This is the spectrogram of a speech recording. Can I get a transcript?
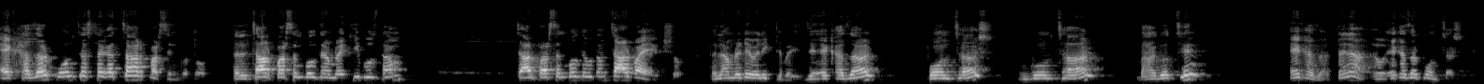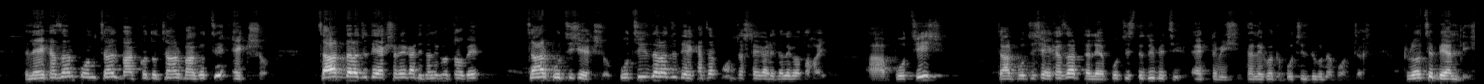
এক হাজার পঞ্চাশ টাকা চার পার্সেন্ট কত? তাহলে চার পার্সেন্ট বলতে আমরা কি বুঝতাম? চার পার্সেন্ট বলতে বলতাম চার বাই একশো। তাহলে আমরা এটা লিখতে পারি যে এক হাজার পঞ্চাশ গুণ চার ভাগ হচ্ছে এক হাজার, তাই না? এক হাজার পঞ্চাশ। তাহলে এক হাজার পঞ্চাশ ভাগ কত? চার ভাগ হচ্ছে একশো। চার দ্বারা যদি একশো টাকা কাটি, তাহলে কত হবে? চার পঁচিশে একশো। পঁচিশ দ্বারা যদি এক হাজার পঞ্চাশ টাকা কাটি, তাহলে কত হয়? পঁচিশ। চার পঁচিশে এক হাজার, তাহলে পঁচিশতে দুই বেশি, একটা বেশি। তাহলে কত? পঁচিশ দুগুণে পঞ্চাশ। টোটাল হচ্ছে বিয়াল্লিশ।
